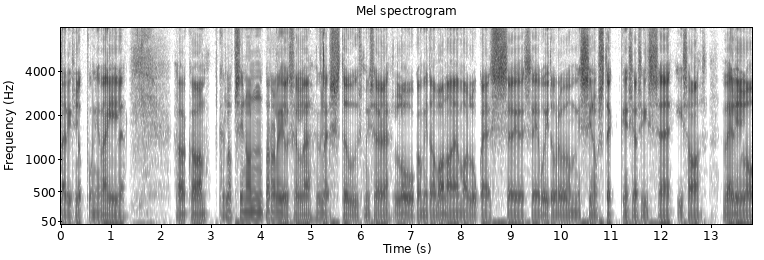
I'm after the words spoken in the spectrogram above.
päris lõpuni välja aga küllap siin on paralleel selle ülestõusmise looga, mida vanaema luges, see, võidurõõm, mis sinus tekkis ja siis see isa Vello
